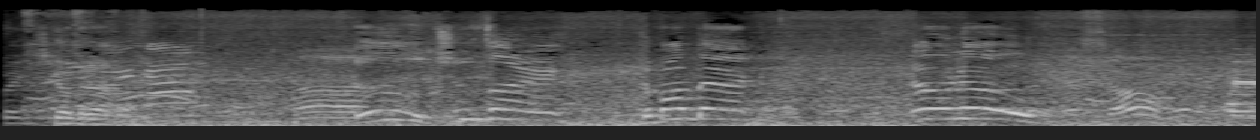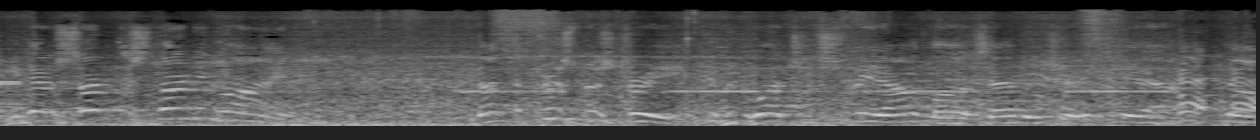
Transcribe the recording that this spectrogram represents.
Break's coming up. Ooh, too far. Come on back. No, no. You got to start the starting line. Not the Christmas tree. You've been watching Street Outlaws, haven't you? Yeah. No.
